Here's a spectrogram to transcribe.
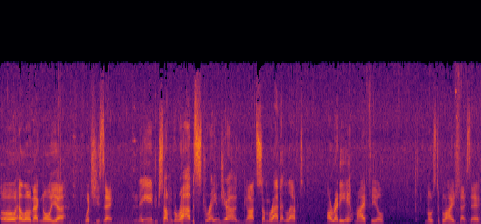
Oh, hello, Magnolia. What'd she say? Need some grub, stranger? Got some rabbit left. Already ate my fill. Most obliged, I say.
